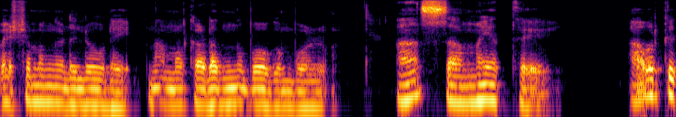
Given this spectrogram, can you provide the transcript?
വിഷമങ്ങളിലൂടെ നമ്മൾ കടന്നു പോകുമ്പോഴും ആ സമയത്ത് അവർക്ക്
